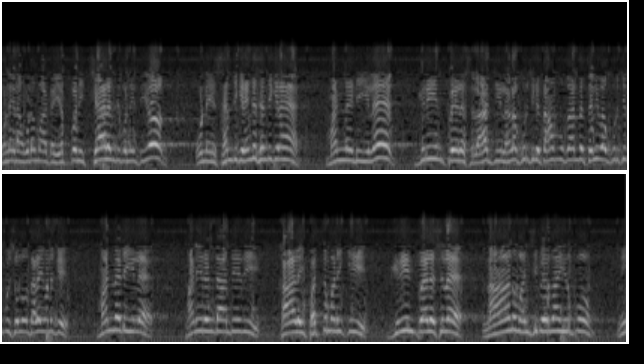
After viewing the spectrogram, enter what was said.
உன்னை நான் விடமாட்டேன். எப்ப நீ சேலஞ்ச் பண்ணிட்டியோ உன்னை சந்திக்கிறேன். எங்க சந்திக்கிறேன்? மண்ணடியில கிரீன் பேலஸ் லாட்ஜியில் நல்லா குறிச்சிக்க தாமுக தெளிவா குறிச்சிட்டு சொல்லுவோம் தலைவனுக்கு. மண்ணடியில பனிரெண்டாம் தேதி காலை பத்து மணிக்கு கிரீன் பேலஸ்ல நானும் அஞ்சு பேர் தான் இருப்போம். நீ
